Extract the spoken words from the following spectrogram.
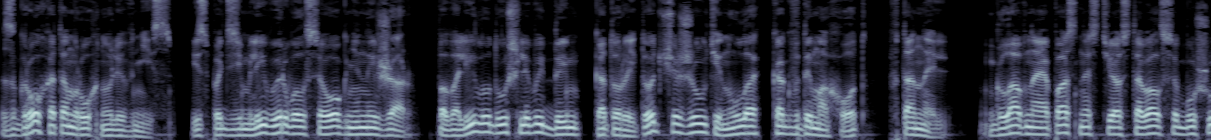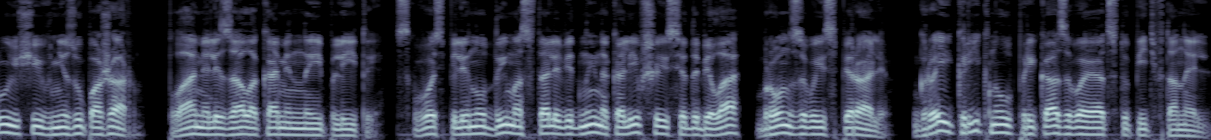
с грохотом рухнули вниз. Из-под земли вырвался огненный жар, повалил удушливый дым, который тотчас же утянуло, как в дымоход, в тоннель. Главной опасностью оставался бушующий внизу пожар. Пламя лизало каменные плиты. Сквозь пелену дыма стали видны накалившиеся до бела бронзовые спирали. Грей крикнул, приказывая отступить в тоннель.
